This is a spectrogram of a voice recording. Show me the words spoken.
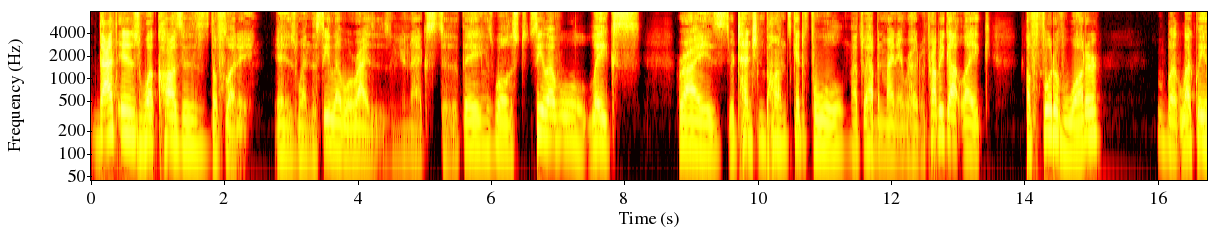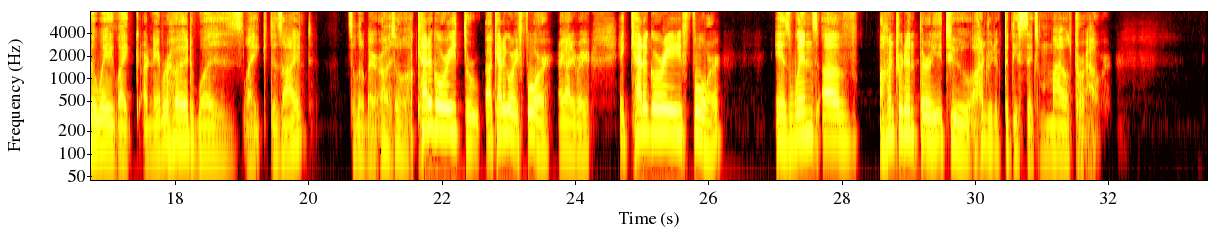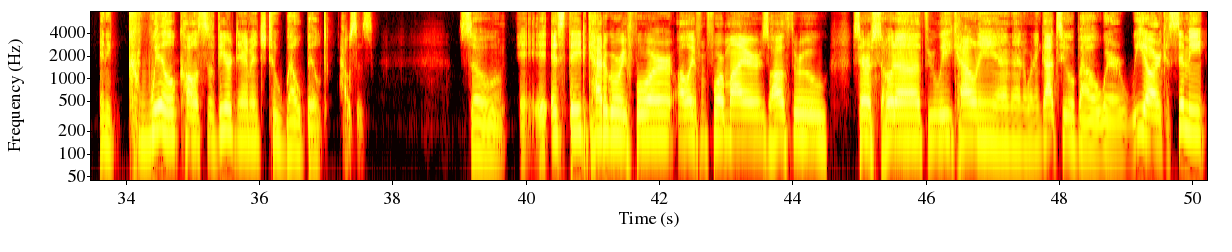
that is what causes the flooding. Is when the sea level rises and you're next to the things. Well, the sea level, lakes rise, retention ponds get full. That's what happened in my neighborhood. We probably got like a foot of water but luckily the way like our neighborhood was like designed it's a little better. Oh, so category through uh, category four i got it right here. A category four is winds of 130 to 156 miles per hour. And it will cause severe damage to well built houses. So it, it stayed category four all the way from Fort Myers all through Sarasota, through Lee County, and then when it got to about where we are in Kissimmee,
